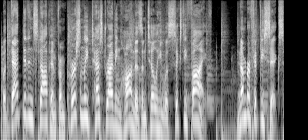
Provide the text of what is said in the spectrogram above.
But that didn't stop him from personally test driving Hondas until he was 65. Number 56.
